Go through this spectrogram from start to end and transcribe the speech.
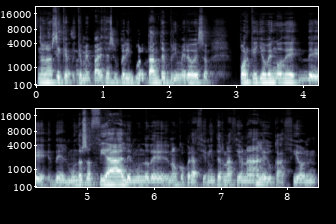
No, no, sí, que, me parece súper importante primero eso, porque yo vengo de, del mundo social, del mundo de ¿no? cooperación internacional, mm. educación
